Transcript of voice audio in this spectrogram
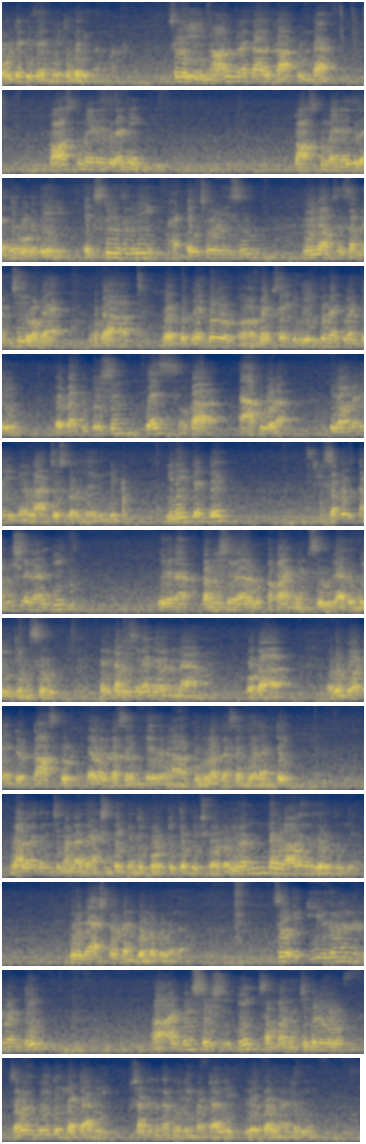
ఒకటి డిజైన్ చేయడం జరిగింది. సో ఈ నాలుగు రకాలు కాకుండా టాస్క్ మేనేజర్ అని టాస్క్ మేనేజర్ అని ఒకటి ఎక్స్క్లూజివ్లీ హెచ్ఓడీస్ ఫీల్డ్ ఆఫీసర్ సంబంధించి ఒక ఒక వెబ్ వెబ్ వెబ్సైట్ లింక్ ఉన్నటువంటి వెబ్ అప్లికేషన్ ప్లస్ ఒక యాప్ కూడా ఇది ఆల్రెడీ లాంచ్ చేసుకోవడం జరిగింది. ఇదేంటంటే సపోజ్ కమిషనర్ గారికి ఏదైనా కమిషనర్ అపాయింట్మెంట్స్ లేకపోతే మీటింగ్స్ లేదా కమిషనర్ ఏమన్నా ఒక ఒక ఇంపార్టెంట్ టాస్క్ ఎవరికి అసైన్ ఏదైనా కింది వాళ్ళకి అసైన్ చేయాలంటే వాళ్ళ దగ్గర నుంచి మళ్ళీ అది యాక్షన్ టేకన్ రిపోర్ట్ తెప్పించుకోవటం ఇవంతా కూడా ఆలయం జరుగుతుంది. ఇది డాష్ బోర్డ్ అనుకోండి ఒక విధంగా. సో ఈ విధమైనటువంటి అడ్మినిస్ట్రేషన్కి సంబంధించి ఇప్పుడు సపోజ్ మీటింగ్ పెట్టాలి. షటిల్గా మీటింగ్ పెట్టాలి. రేపు పది గంటలకు.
